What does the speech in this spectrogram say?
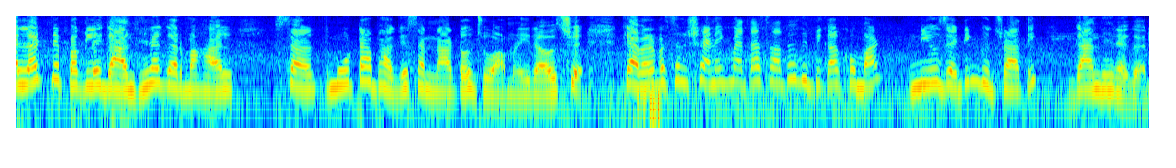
એલર્ટને પગલે ગાંધીનગરમાં હાલ મોટા ભાગે સન્નાટો જોવા મળી રહ્યો છે. કેમેરા પર્સન શૈનિક મહેતા સાથે દીપિકા કુમાર ન્યૂઝ એટીન ગુજરાતી, ગાંધીનગર.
